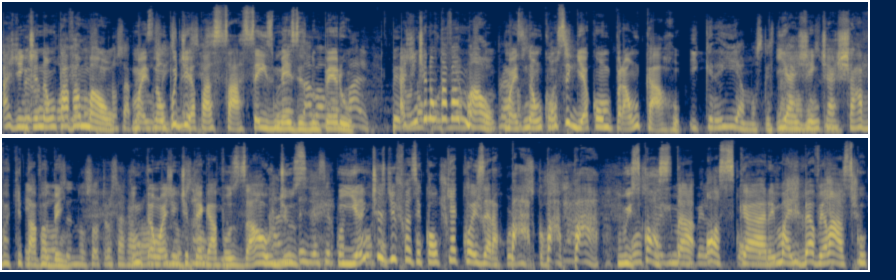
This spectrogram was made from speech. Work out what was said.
A gente não estava mal, mas não podia passar seis meses no Peru. A gente não estava mal, mas não conseguia comprar um carro. E a gente achava que estava bem. Então a gente pegava os áudios e antes de fazer qualquer coisa era pá, pá, pá, Luiz Costa, Oscar, Maribel Velasco.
